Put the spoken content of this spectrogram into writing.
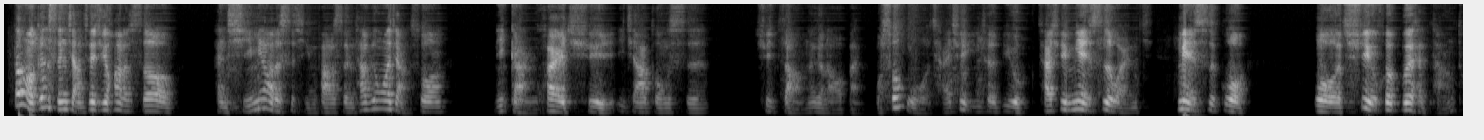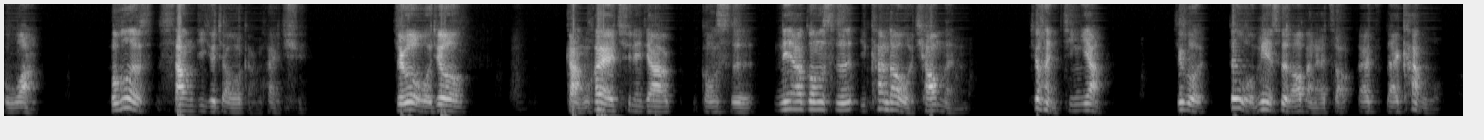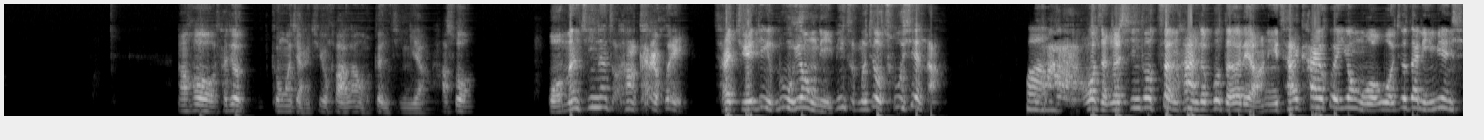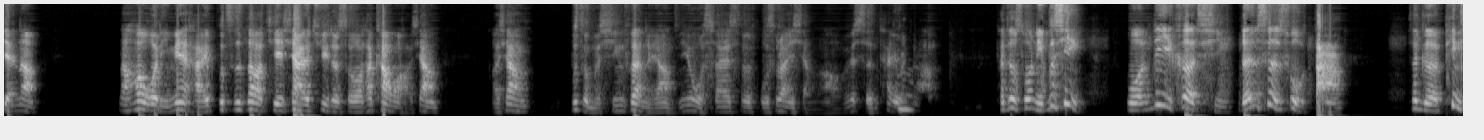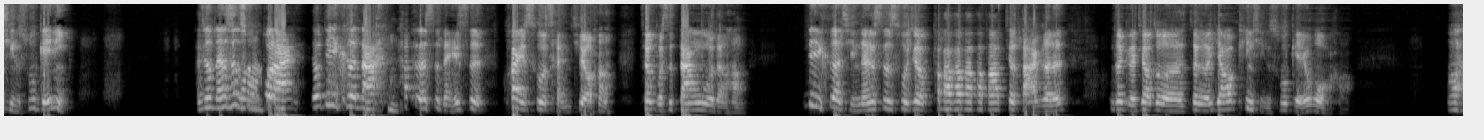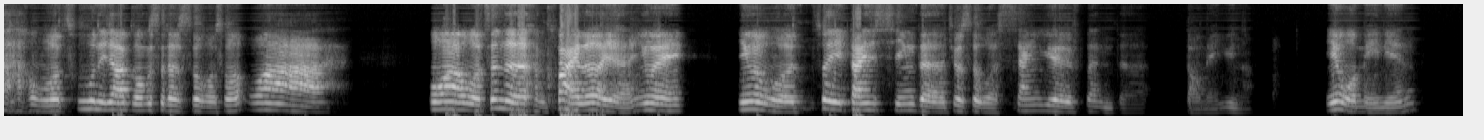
当我跟神讲这句话的时候，很奇妙的事情发生，他跟我讲说，你赶快去一家公司。去找那个老板，我说我才去 interview，才去面试完，面试过，我去会不会很唐突啊？不过上帝就叫我赶快去，结果我就赶快去那家公司。那家公司一看到我敲门，就很惊讶。结果对我面试的老板来找来来看我，然后他就跟我讲一句话，让我更惊讶。他说：“我们今天早上开会。”才决定录用你，你怎么就出现了？哇！哇，我整个心都震撼的不得了。你才开会用我，我就在你面前了。然后我里面还不知道接下一句的时候，他看我好像好像不怎么兴奋的样子，因为我实在是胡思乱想啊，因为神太伟大了。他就说：“你不信，我立刻请人事处打这个聘请书给你。”他就人事处过来，就立刻拿。他这个是等于是快速成就，这不是耽误的哈。立刻请人事处就啪啪啪啪啪啪就打个人，那个叫做这个邀聘请书给我哈，哇！我出那家公司的时候，我说哇哇，我真的很快乐耶，因为因为我最担心的就是我三月份的倒霉运了，因为我每年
